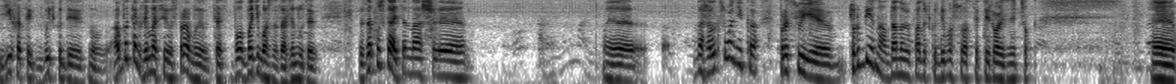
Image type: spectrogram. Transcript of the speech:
їхати будь-куди, ну, або так займатися своїми справами, потім можна заглянути. Запускається наш. Е, е, Наша електроніка, працює турбіна, в даному випадку димосос, це пірользничок. Е,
